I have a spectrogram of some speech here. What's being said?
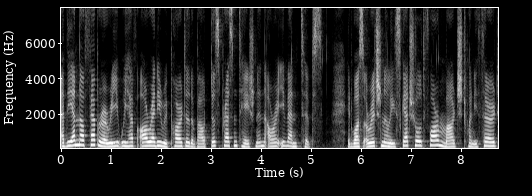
At the end of February, we have already reported about this presentation in our event tips. It was originally scheduled for March 23rd,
